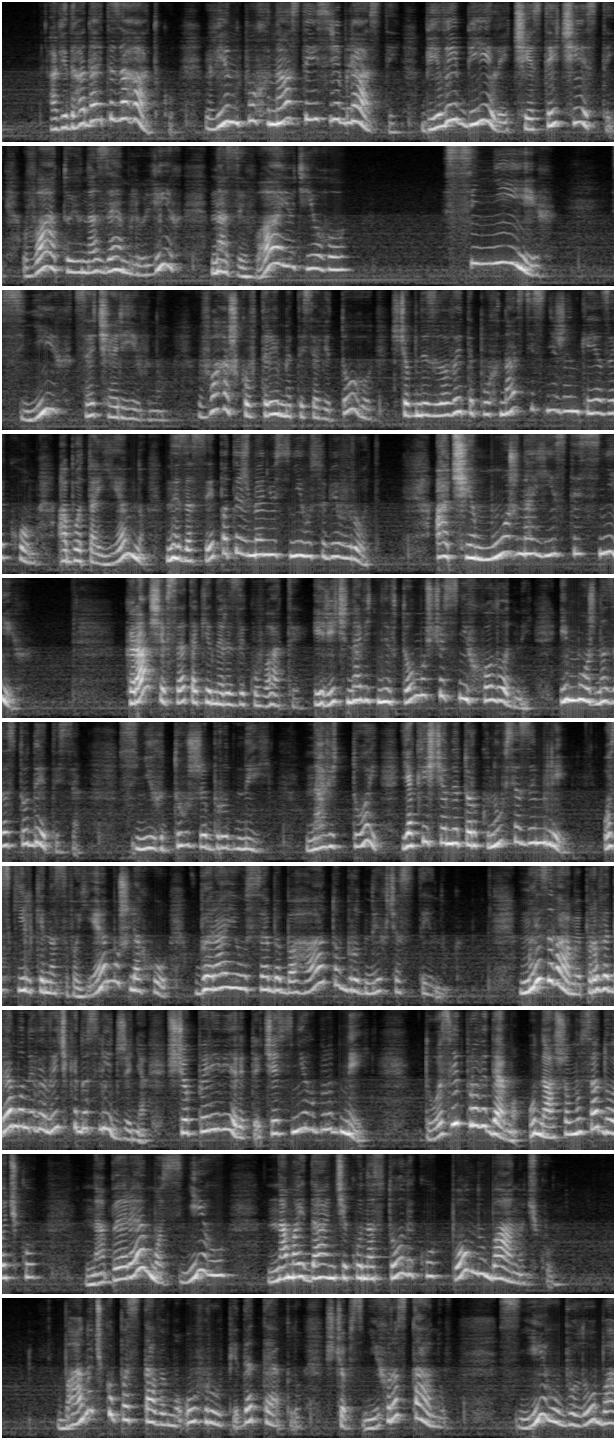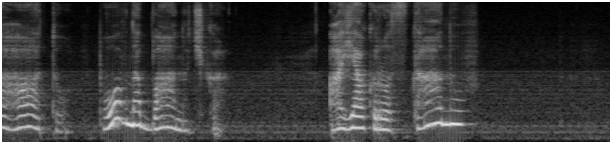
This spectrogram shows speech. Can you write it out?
А відгадайте загадку. Він пухнастий і сріблястий, білий-білий, чистий-чистий, ватою на землю ліг, називають його сніг. Сніг це чарівно. Важко втриматися від того, щоб не зловити пухнасті сніжинки язиком або таємно не засипати жменю снігу собі в рот. А чи можна їсти сніг? Краще все-таки не ризикувати. І річ навіть не в тому, що сніг холодний і можна застудитися. Сніг дуже брудний, навіть той, який ще не торкнувся землі, оскільки на своєму шляху вбирає у себе багато брудних частинок. Ми з вами проведемо невеличке дослідження, щоб перевірити, чи сніг брудний. Дослід проведемо у нашому садочку. Наберемо снігу на майданчику на столику повну баночку. Баночку поставимо у групі, де тепло, щоб сніг розтанув. Снігу було багато, повна баночка. А як розтанув,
